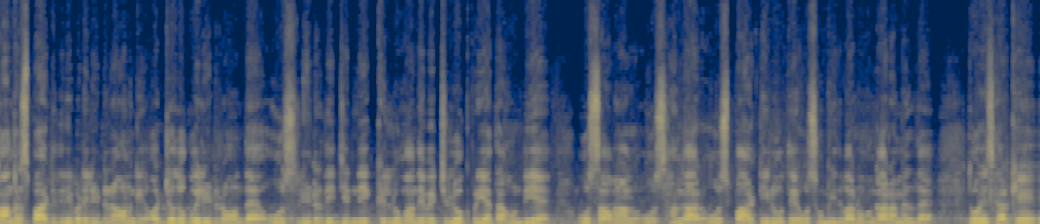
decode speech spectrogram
ਕਾਂਗਰਸ ਪਾਰਟੀ ਦੇ ਵੀ ਬੜੇ ਲੀਡਰ ਆਉਣਗੇ ਔਰ ਜਦੋਂ ਕੋਈ ਲੀਡਰ ਆਉਂਦਾ ਹੈ, ਉਸ ਲੀਡਰ ਦੀ ਜਿੰਨੀ ਕੁ ਲੋਕਾਂ ਦੇ ਵਿੱਚ ਲੋਕਪ੍ਰਿਯਤਾ ਹੁੰਦੀ ਹੈ, ਉਸ ਹਿਸਾਬ ਨਾਲ ਉਸ ਹੰਗਾਰ, ਉਸ ਪਾਰਟੀ ਨੂੰ ਤੇ ਉਸ ਉਮੀਦਵਾਰ ਨੂੰ ਹੰਗਾਰਾ ਮਿਲਦਾ ਹੈ। ਤੋਂ ਇਸ ਕਰਕੇ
